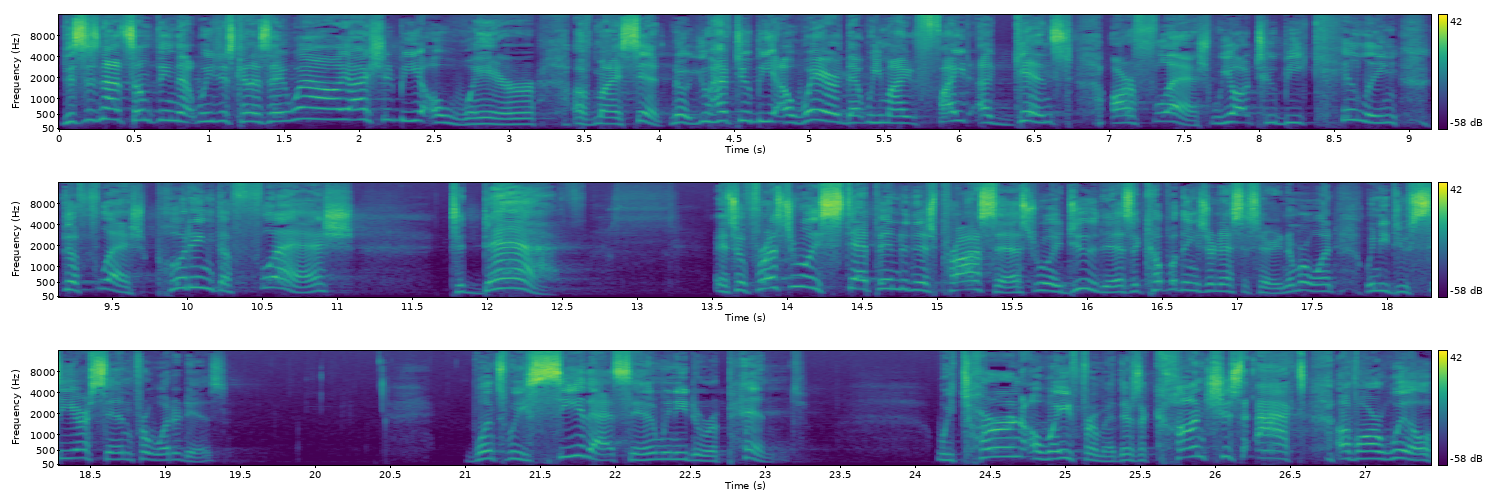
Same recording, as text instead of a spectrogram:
this is not something that we just kind of say, well, I should be aware of my sin. No, you have to be aware that we might fight against our flesh. We ought to be killing the flesh, putting the flesh to death. And so, for us to really step into this process, really do this, a couple things are necessary. Number one, we need to see our sin for what it is. Once we see that sin, we need to repent. We turn away from it. There's a conscious act of our will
